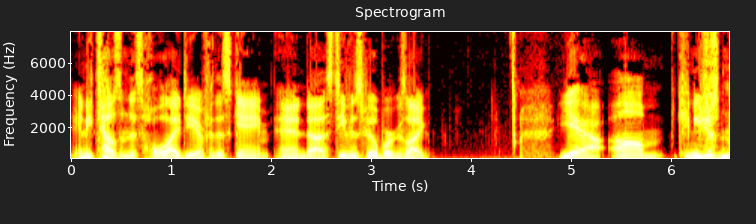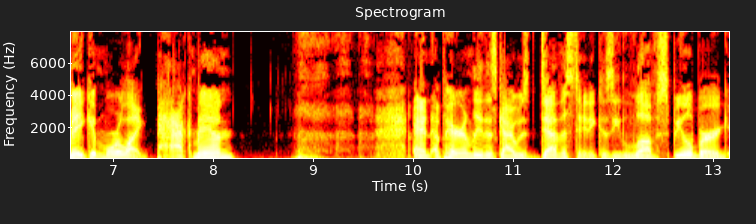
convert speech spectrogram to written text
and he tells him this whole idea for this game. And uh, Steven Spielberg is like, "Yeah, um, can you just make it more like Pac-Man?" And apparently, this guy was devastated because he loves Spielberg,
